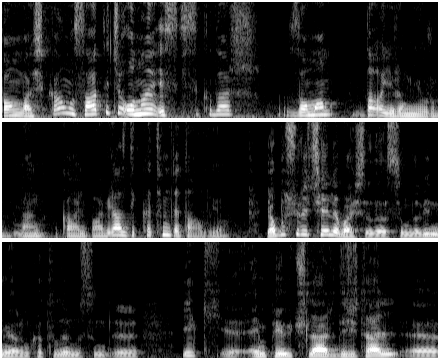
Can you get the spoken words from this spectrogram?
bambaşka ama sadece ona eskisi kadar zaman da ayıramıyorum ben galiba. Biraz dikkatim de dağılıyor. Ya bu süreç şeyle başladı aslında. Bilmiyorum katılır mısın? Ee, ilk e, MP3'ler, dijital e,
